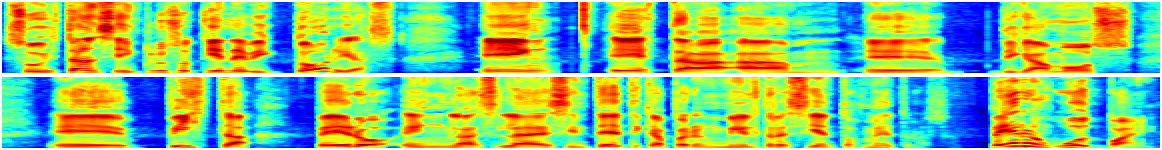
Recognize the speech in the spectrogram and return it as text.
su distancia. Incluso tiene victorias en esta, eh, digamos, eh, pista, pero en la, de sintética, pero en 1300 metros. Pero en Woodbine,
